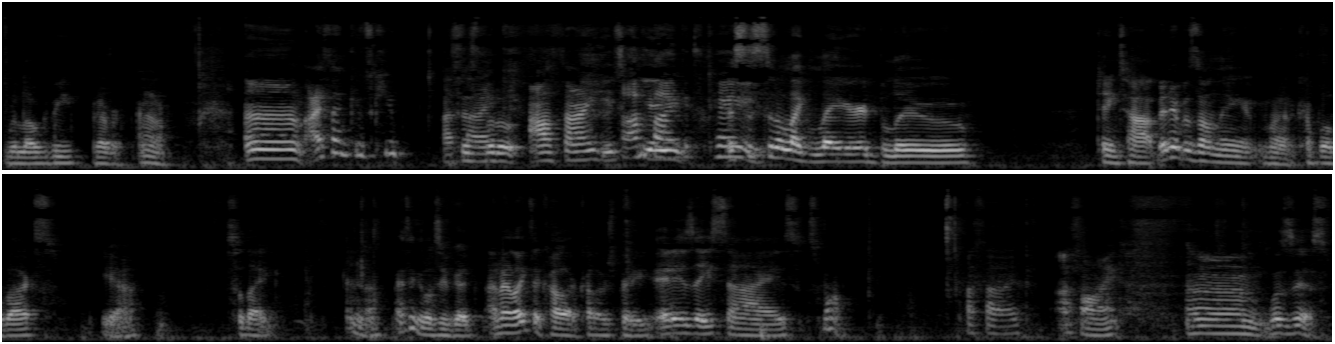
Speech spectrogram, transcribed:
Willowbee, whatever. I don't know. Um, I think it's cute. I It's this think- little. I think it's I cute. think it's cute. this little like layered blue tank top, and it was only what a couple of bucks. Yeah. So like, I don't know. I think it'll do good, and I like the color. Color's pretty. It is a size small. I think. I think. Um, what's this?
